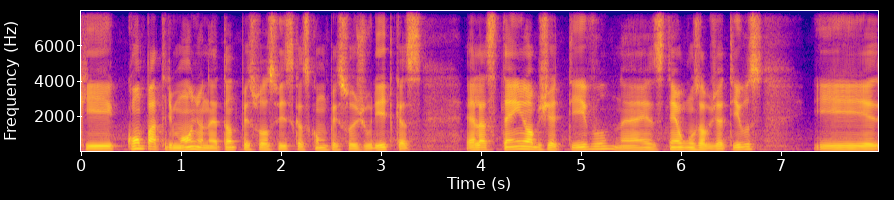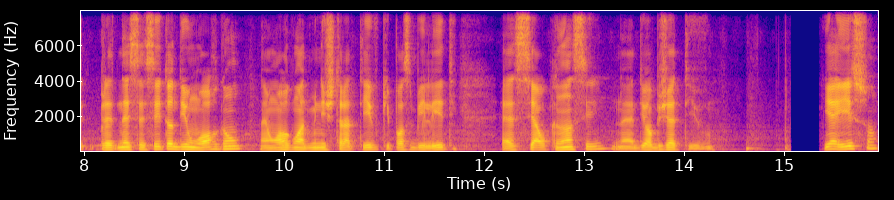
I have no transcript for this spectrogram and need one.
que com patrimônio, né, tanto pessoas físicas como pessoas jurídicas, elas têm objetivo, né, eles têm alguns objetivos e necessitam de um órgão, né, um órgão administrativo que possibilite esse alcance né, de objetivo. E é isso,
